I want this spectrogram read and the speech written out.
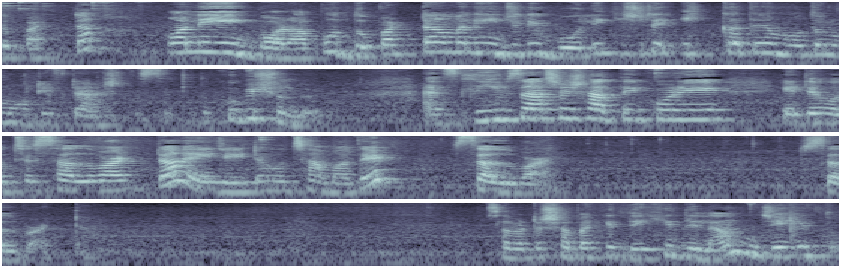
দুপাট্টা অনেক বড়। আপু, দুপাট্টা মানে যদি বলি কিছুটা ইক্কাতের মতন মোটিভটা আসতেছে, কিন্তু খুবই সুন্দর। অ্যান্ড স্লিভস আসে সাথে করে, এটা হচ্ছে সালোয়ারটা, এই যে এটা হচ্ছে আমাদের সালোয়ার, সালোয়ারটা। সালোয়ারটা সবাইকে দেখিয়ে দিলাম, যেহেতু।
